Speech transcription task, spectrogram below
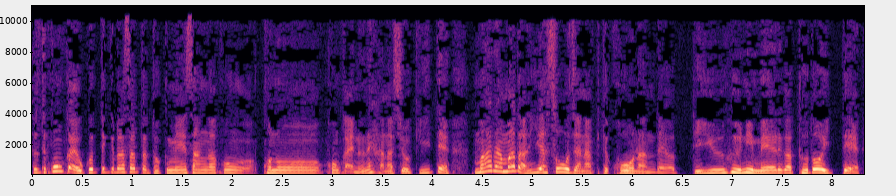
そして今回送ってくださった匿名さんがここの、今回のね、話を聞いて、まだまだ、いや、そうじゃなくてこうなんだよっていう風にメールが届いて、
